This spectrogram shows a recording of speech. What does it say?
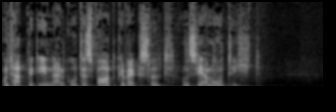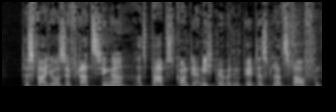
und hat mit ihnen ein gutes Wort gewechselt und sie ermutigt. Das war Josef Ratzinger. Als Papst konnte er nicht mehr über den Petersplatz laufen,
